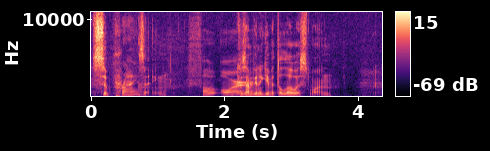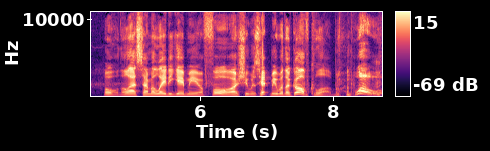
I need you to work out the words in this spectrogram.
Surprising, Four. because I'm gonna give it the lowest one. Oh, the last time a lady gave me a four, she was hit me with a golf club. Whoa!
